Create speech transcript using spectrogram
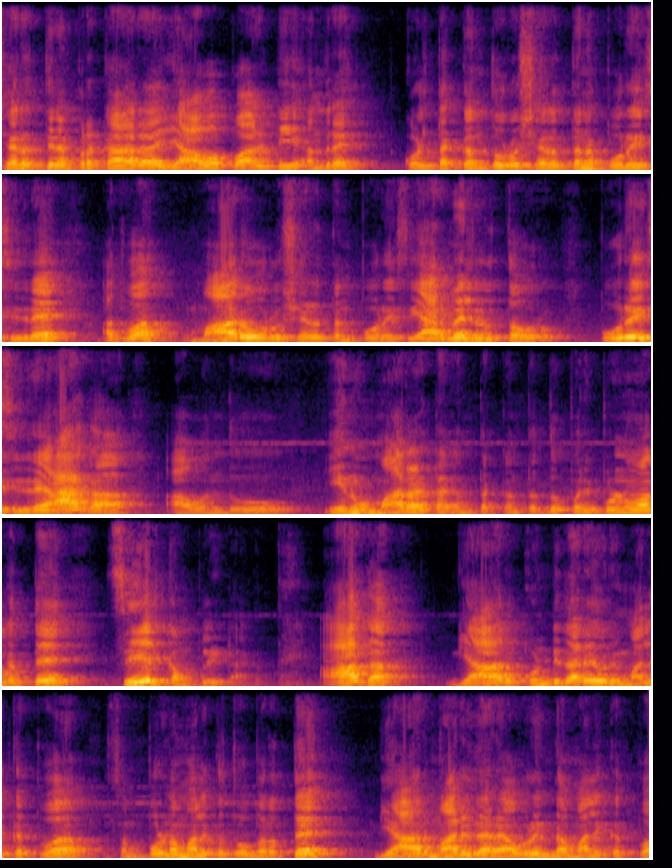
ಷರತ್ತಿನ ಪ್ರಕಾರ ಯಾವ ಪಾರ್ಟಿ ಅಂದರೆ ಕೊಳ್ತಕ್ಕಂಥವ್ರು ಷರತ್ತನ್ನು ಪೂರೈಸಿದರೆ ಅಥವಾ ಮಾರೋರು ಷರತ್ತನ್ನು ಪೂರೈಸಿ, ಯಾರ ಮೇಲೆ ಇರುತ್ತೋ ಅವರು ಪೂರೈಸಿದರೆ ಆಗ ಆ ಒಂದು ಏನು ಮಾರಾಟ ಅಂತಕ್ಕಂಥದ್ದು ಪರಿಪೂರ್ಣವಾಗುತ್ತೆ, ಸೇಲ್ ಕಂಪ್ಲೀಟ್ ಆಗುತ್ತೆ. ಆಗ ಯಾರು ಕೊಂಡಿದ್ದಾರೆ ಅವ್ರಿಗೆ ಮಾಲೀಕತ್ವ, ಸಂಪೂರ್ಣ ಮಾಲೀಕತ್ವ ಬರುತ್ತೆ. ಯಾರು ಮಾರಿದ್ದಾರೆ ಅವರಿಂದ ಮಾಲೀಕತ್ವ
